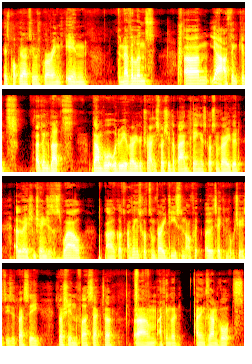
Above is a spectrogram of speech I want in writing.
his popularity was growing in the Netherlands. Um, yeah, I think it's I think that's Zandvoort would be a very good track, especially the banking has got some very good elevation changes as well. Uh, got I think it's got some very decent overtaking opportunities, especially especially in the first sector. Um, I think I think Zandvoort's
